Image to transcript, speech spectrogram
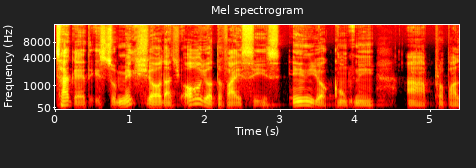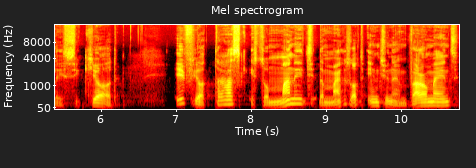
target is to make sure that all your devices in your company are properly secured. If your task is to manage the Microsoft Intune environment,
